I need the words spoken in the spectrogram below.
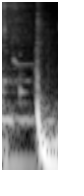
you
